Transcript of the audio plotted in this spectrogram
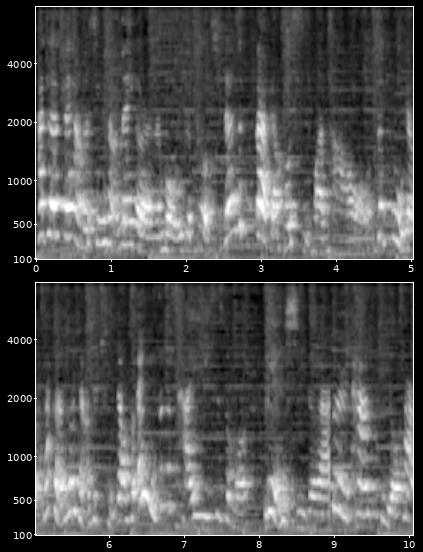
他就会非常的欣赏那个人的某一个个性，但是不代表说喜欢他哦，这不一样。他可能会想要去请教说，哎，你这个才艺是怎么练习的啊？对于他自己有话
